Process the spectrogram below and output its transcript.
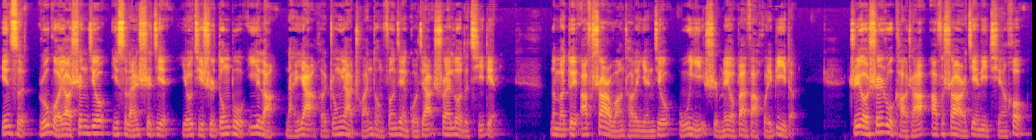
因此，如果要深究伊斯兰世界，尤其是东部伊朗、南亚和中亚传统封建国家衰落的起点，那么对阿夫沙尔王朝的研究无疑是没有办法回避的。只有深入考察阿夫沙尔建立前后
